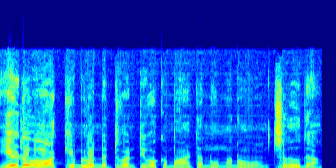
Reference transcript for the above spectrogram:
ఏడవ వాక్యంలో ఉన్నటువంటి ఒక మాటను మనం చదువుదాం.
